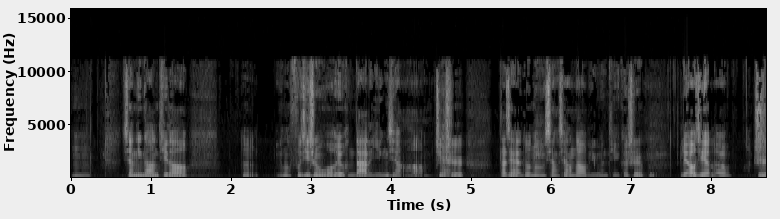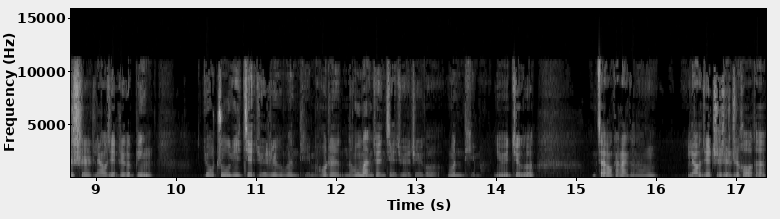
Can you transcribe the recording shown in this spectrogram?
嗯，像您刚刚提到，嗯，可能夫妻生活会有很大的影响哈，这是大家也都能想象到的一个问题。可是了解了知识，了解这个病，有助于解决这个问题吗？或者能完全解决这个问题吗？因为这个，在我看来，可能了解知识之后，他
